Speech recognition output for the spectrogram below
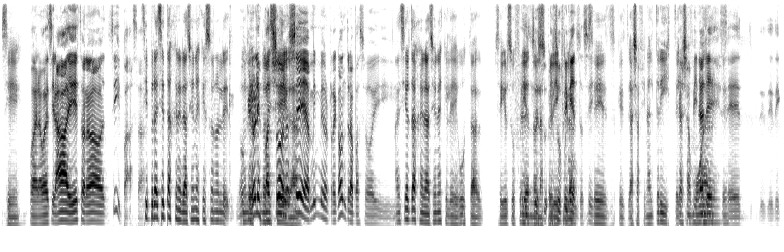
sí. Bueno, va a decir, ay, esto no, sí pasa. Sí, pero hay ciertas generaciones que eso no, le, o que no les pasó, no sé, a mí me recontra pasó y... Hay ciertas generaciones que les gusta seguir sufriendo El en las su- el películas. sufrimiento, sí. que haya final triste, que haya haya finales muerte. eh, de, de, de,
